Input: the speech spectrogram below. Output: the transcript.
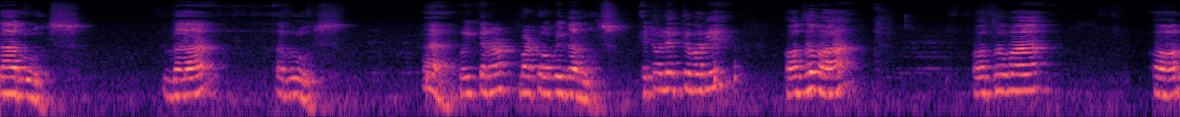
the rules the rules হ্যাঁ we cannot but obey the rules এটাও লিখতে পারি, অথবা অথবা অর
